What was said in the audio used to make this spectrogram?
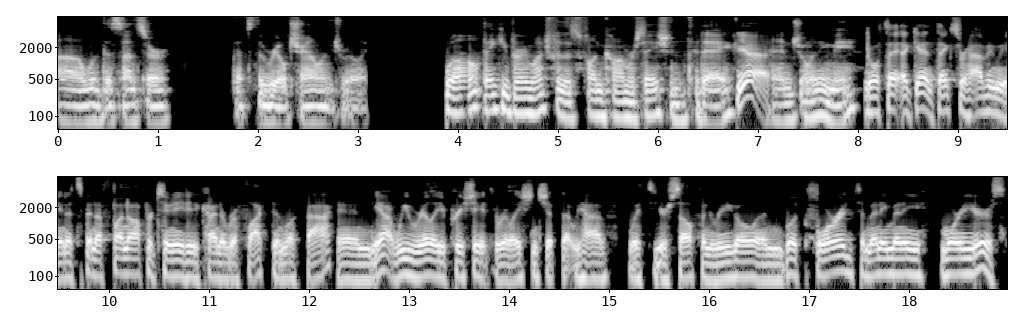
uh, with the sensor, that's the real challenge, really. Well, thank you very much for this fun conversation today. Yeah. And joining me. Well, th- again, thanks for having me. And it's been a fun opportunity to kind of reflect and look back. And yeah, we really appreciate the relationship that we have with yourself and RIEGL and look forward to many, many more years.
